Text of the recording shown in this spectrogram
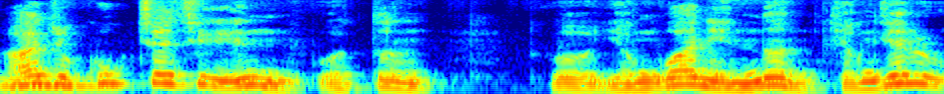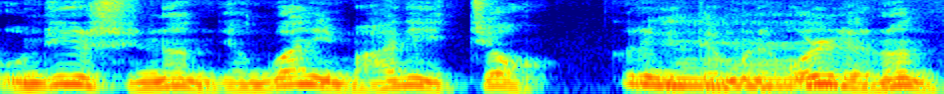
아주 음. 국제적인 어떤 그 연관이 있는 경제를 움직일 수 있는 연관이 많이 있죠. 그렇기 네. 때문에 원래는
